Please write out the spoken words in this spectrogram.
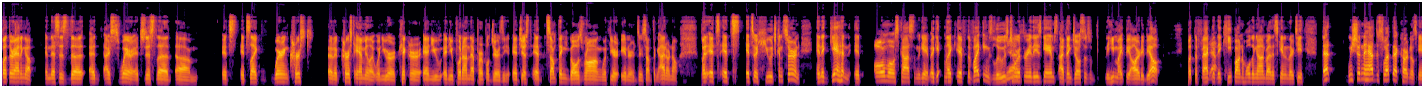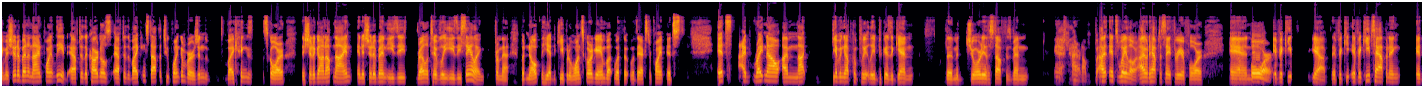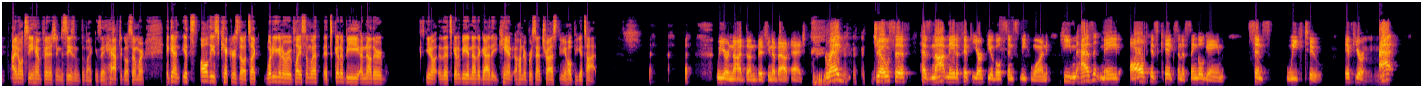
but they're adding up. And this is the I swear it's just the um, it's it's like wearing cursed a cursed amulet when you're a kicker and you and you put on that purple jersey. It just it something goes wrong with your innards or something. I don't know, but it's it's it's a huge concern. And again, it almost cost them the game. Like if the Vikings lose yes. two or three of these games, I think Joseph he might be already be out. But the fact yeah. that they keep on holding on by the skin of their teeth, that we shouldn't have had to sweat that Cardinals game. It should have been a nine point lead after the Cardinals, after the Vikings stopped the two point conversion. The Vikings score. They should have gone up nine, and it should have been easy, relatively easy sailing from that. But nope, he had to keep it a one score game. But with the, with the extra point, it's it's I right now I'm not giving up completely because again, the majority of the stuff has been eh, I don't know. It's way lower. I would have to say three or four. And four. If it keeps, yeah, if it if it keeps happening, it I don't see him finishing the season with the Vikings. They have to go somewhere. Again, it's all these kickers though. It's like, what are you going to replace him with? It's going to be another, you know, that's going to be another guy that you can't 100% trust, and you hope he gets hot. we are not done bitching about Edge. Greg Joseph has not made a 50 yard field goal since week one. He hasn't made all of his kicks in a single game since week two. If you're mm-hmm. at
